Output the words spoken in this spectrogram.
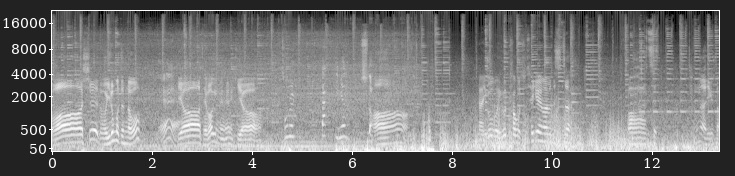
와, 쉣. 와, 이런 거 된다고? 네. 이야, 대박이네, 기아. 손을 딱 띄면 수동. 아. 야, 이거, 이거 타고 세계 여행하면 진짜. 와, 진짜. 장난 아니겠다.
